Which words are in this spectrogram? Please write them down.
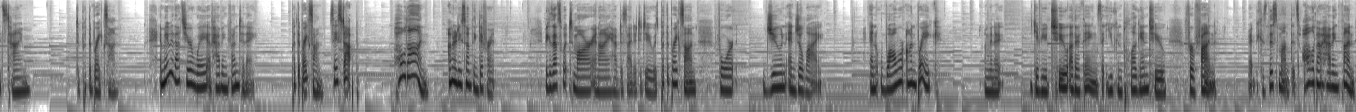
it's time to put the brakes on. And maybe that's your way of having fun today. Put the brakes on, say stop, hold on. I'm going to do something different. Because that's what Tamar and I have decided to do is put the brakes on for June and July. And while we're on break, I'm going to give you two other things that you can plug into for fun. Right? Because this month it's all about having fun.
